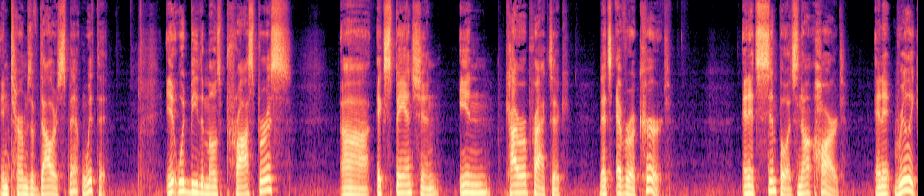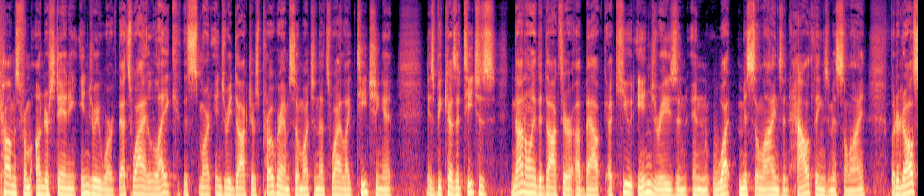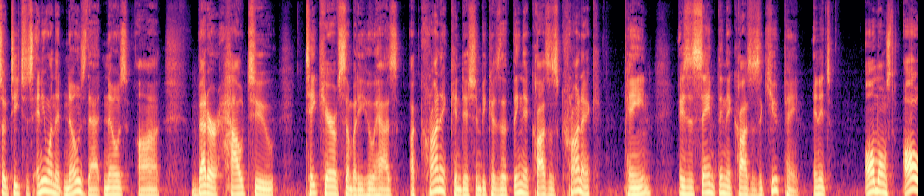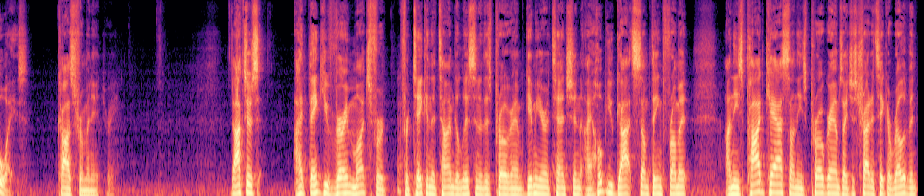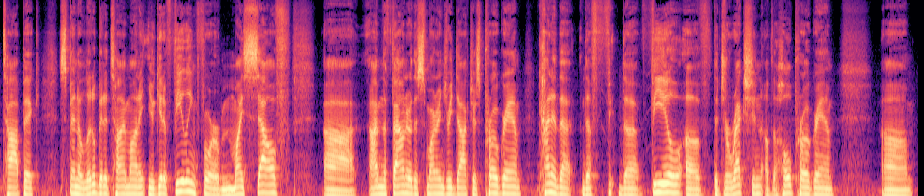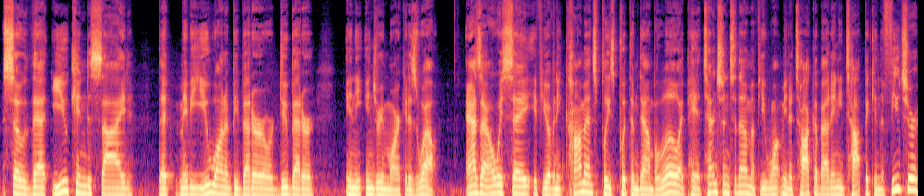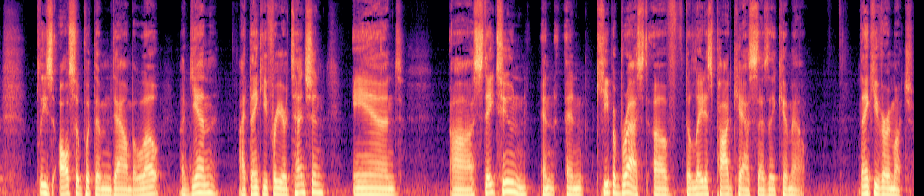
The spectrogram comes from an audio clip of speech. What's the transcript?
in terms of dollars spent with it. It would be the most prosperous uh, expansion in chiropractic that's ever occurred. And it's simple, it's not hard. And it really comes from understanding injury work. That's why I like the Smart Injury Doctors program so much. And that's why I like teaching it, is because it teaches not only the doctor about acute injuries and, and what misaligns and how things misalign, but it also teaches anyone that knows that knows uh, better how to take care of somebody who has a chronic condition because the thing that causes chronic pain is the same thing that causes acute pain. And it's almost always caused from an injury. Doctors, I thank you very much for for taking the time to listen to this program. Give me your attention. I hope you got something from it. On these podcasts, on these programs, I just try to take a relevant topic, spend a little bit of time on it. You get a feeling for myself. Uh, I'm the founder of the Smart Injury Doctors program. Kind of the the the feel of the direction of the whole program, um, so that you can decide that maybe you want to be better or do better in the injury market as well. As I always say, if you have any comments, please put them down below. I pay attention to them. If you want me to talk about any topic in the future, please also put them down below. Again, I thank you for your attention and uh, stay tuned and, and keep abreast of the latest podcasts as they come out. Thank you very much.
